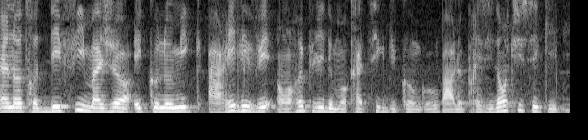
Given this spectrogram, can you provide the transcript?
un autre défi majeur économique à relever en République démocratique du Congo par le président Tshisekedi.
